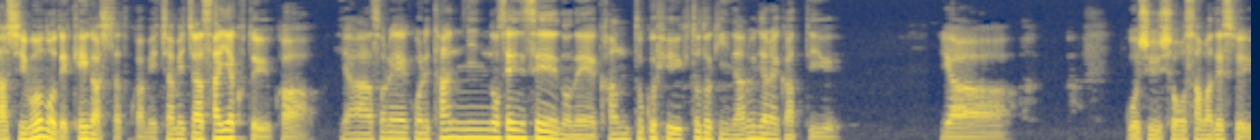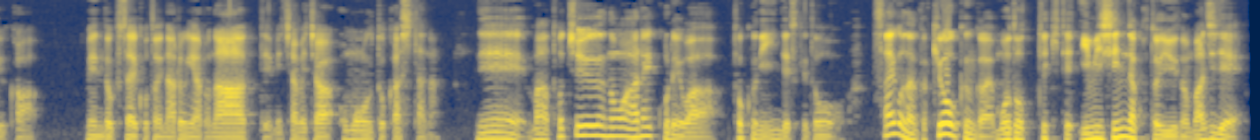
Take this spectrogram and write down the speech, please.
出し物で怪我したとかめちゃめちゃ最悪というか、いやー、それ、これ担任の先生のね、監督費行き届きになるんじゃないかっていう。いやー、ご愁傷様ですというか、めんどくさいことになるんやろなーってめちゃめちゃ思うとかしたな。で、まあ途中のあれこれは特にいいんですけど、最後なんか京くんが戻ってきて意味深なこと言うのマジで、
